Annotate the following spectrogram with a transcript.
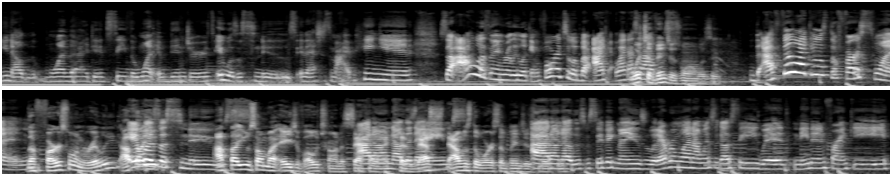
you know the one that I did see, the one Avengers, it was a snooze, and that's just my opinion. So I wasn't really looking forward to it. But I like I Which said, Avengers one was it? I feel like it was the first one. The first one, really? I it was you, a snooze. I thought you were talking about Age of Ultron, the second I don't one, know the names. That was the worst Avengers. I movie. don't know the specific names. Whatever one I went to go see with Nina and Frankie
